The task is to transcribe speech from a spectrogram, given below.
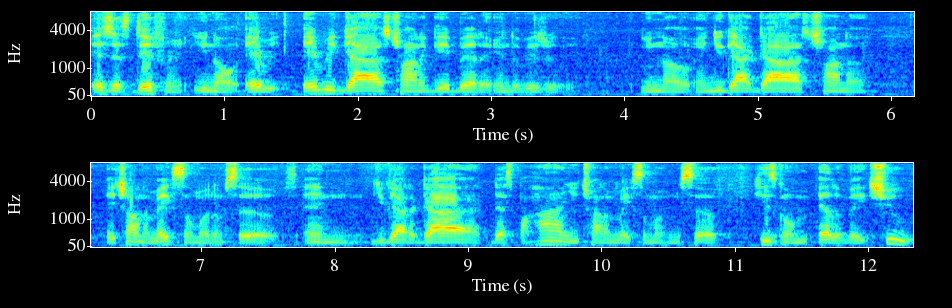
it's just different. You know, every every guy's trying to get better individually you know, and you got guys trying to they trying to make some of themselves, and you got a guy that's behind you trying to make some of himself. He's gonna elevate you,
